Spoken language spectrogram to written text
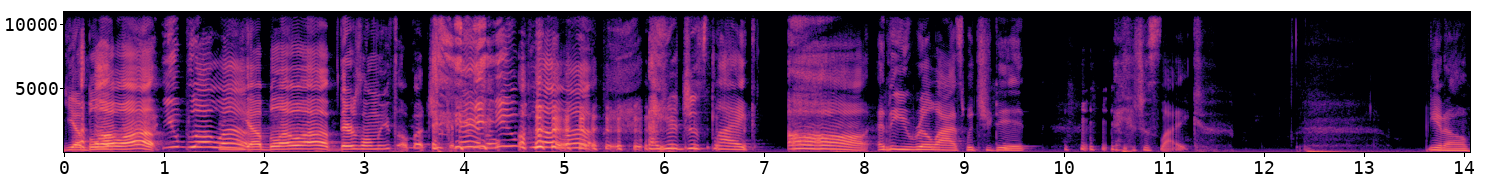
you blow up. You blow up. You blow up. There's only so much you can handle. You blow up. And you're just like, oh, and then you realize what you did. And you're just like, you know,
